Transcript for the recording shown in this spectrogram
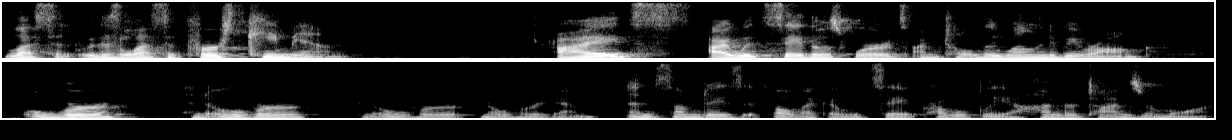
lesson, this lesson first came in, I'd, I would say those words, I'm totally willing to be wrong over and over and over and over again. And some days it felt like I would say it probably a hundred times or more.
